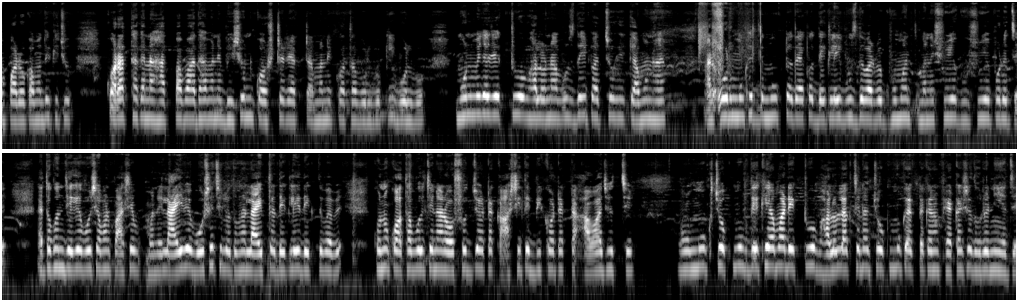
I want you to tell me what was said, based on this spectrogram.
অপারক আমাদের কিছু করার থাকে না। হাত পা বাঁধা মানে ভীষণ কষ্টের একটা মানে কথা বলব কি বলব? মন মেজাজ একটুও ভালো না বুঝতেই পারছ কি কেমন হয়। আর ওর মুখের মুখটা দেখো, দেখলেই বুঝতে পারবে ঘুমা মানে শুয়ে শুয়ে পড়েছে। এতক্ষণ জেগে বসে আমার পাশে মানে লাইভে বসেছিল, তোমরা লাইভটা দেখলেই দেখতে পাবে। কোনো কথা বলছে না, আর অসহ্য একটা কাশিতে বিকট একটা আওয়াজ হচ্ছে। ওর মুখ, চোখ মুখ দেখে আমার একটুও ভালো লাগছে না, চোখ মুখ একটা কেন ফ্যাকাশে ধরে নিয়েছে।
